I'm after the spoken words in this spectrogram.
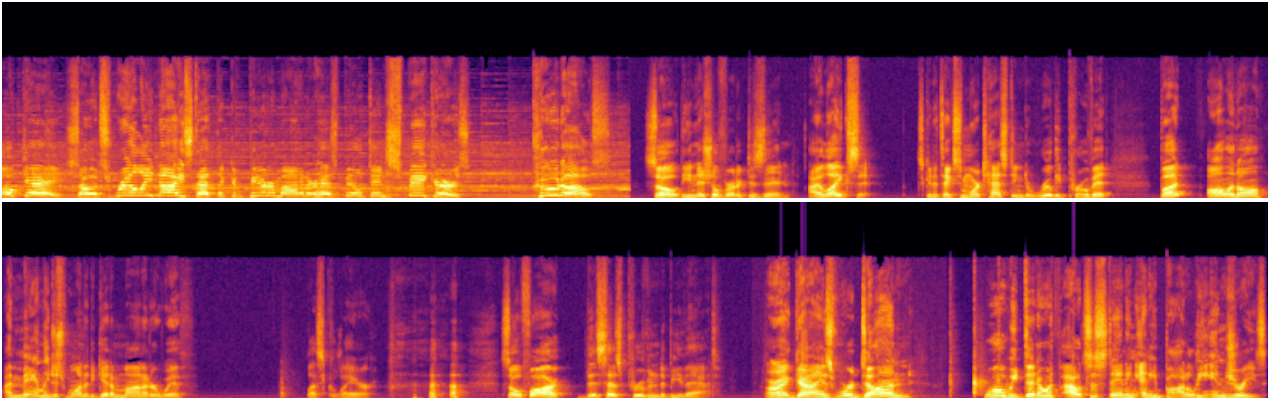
Okay, so it's really nice that the computer monitor has built-in speakers. Kudos! So, the initial verdict is in. I likes it. It's to take some more testing to really prove it, but all in all, I mainly just wanted to get a monitor with less glare. so far, this has proven to be that. Alright guys, we're done! Whoa, we did it without sustaining any bodily injuries.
